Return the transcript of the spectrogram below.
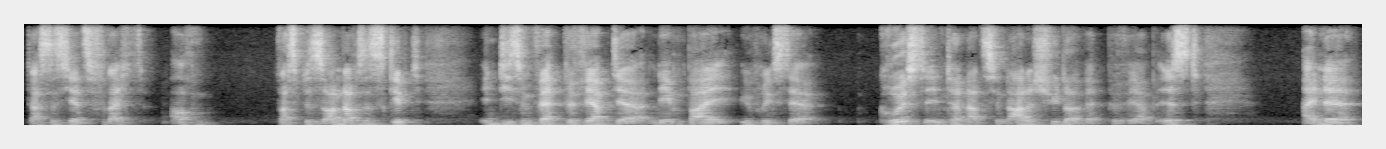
das ist jetzt vielleicht auch was Besonderes. Es gibt in diesem Wettbewerb, der nebenbei übrigens der größte internationale Schülerwettbewerb ist, eine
